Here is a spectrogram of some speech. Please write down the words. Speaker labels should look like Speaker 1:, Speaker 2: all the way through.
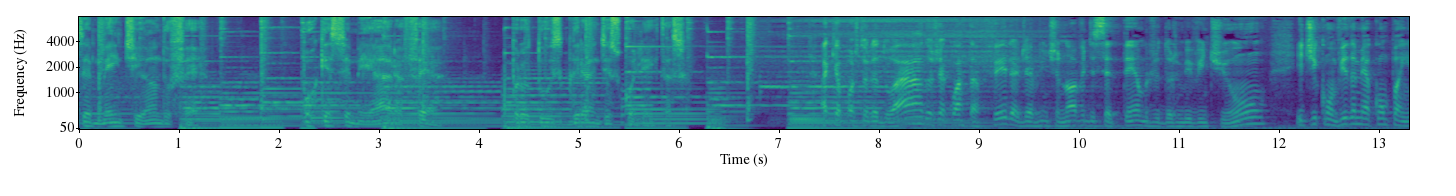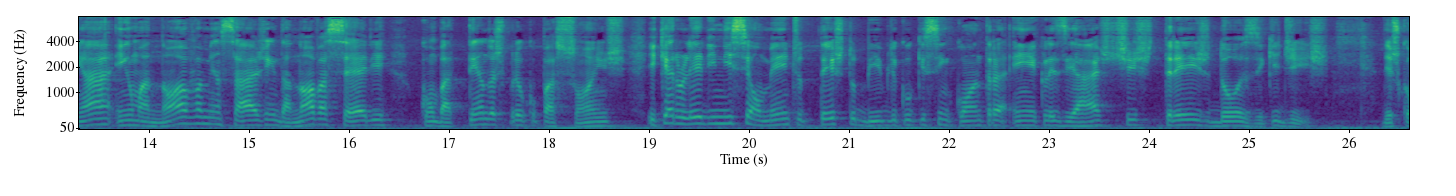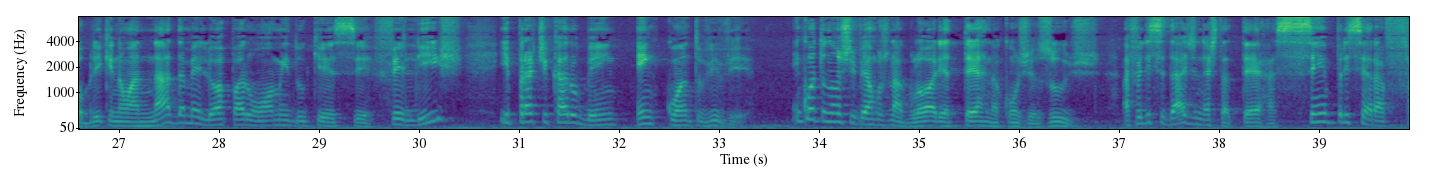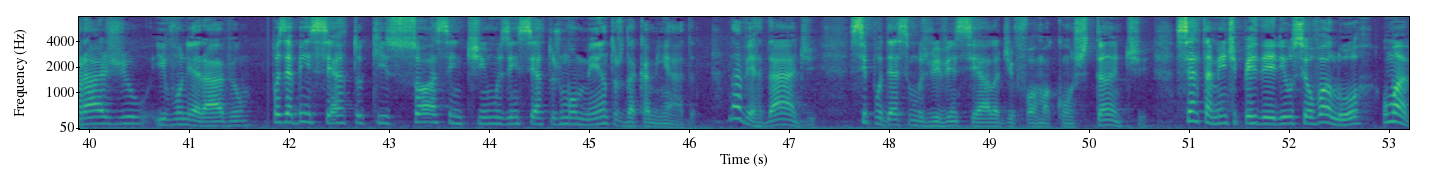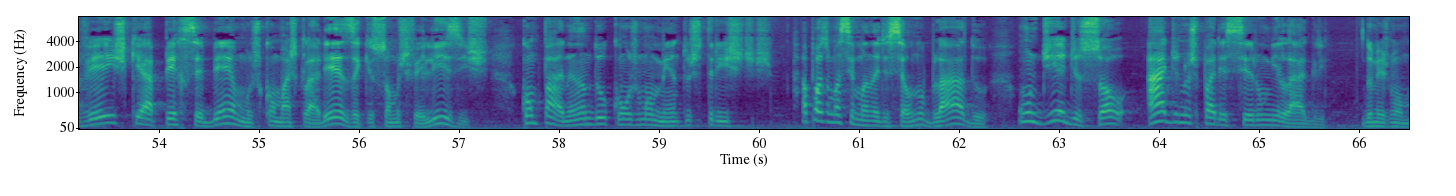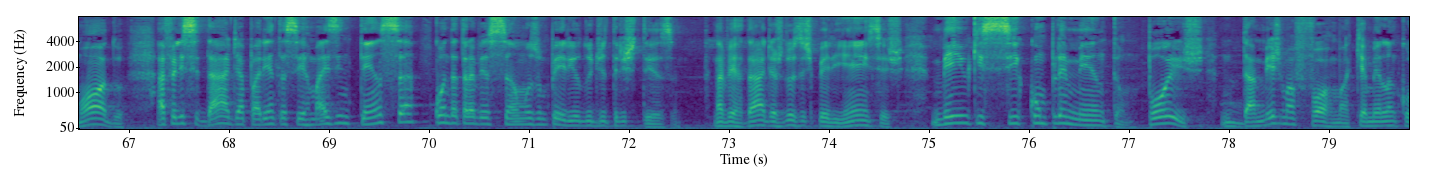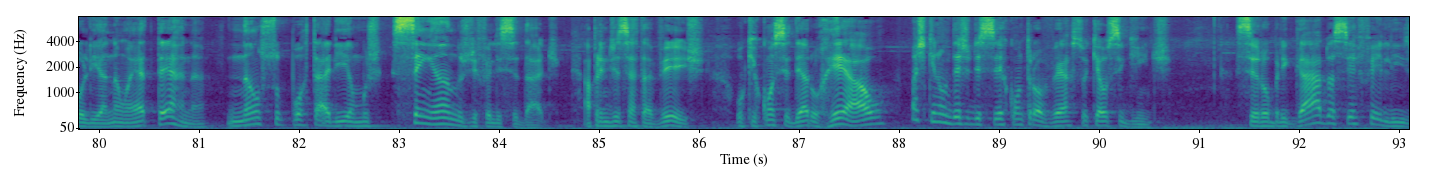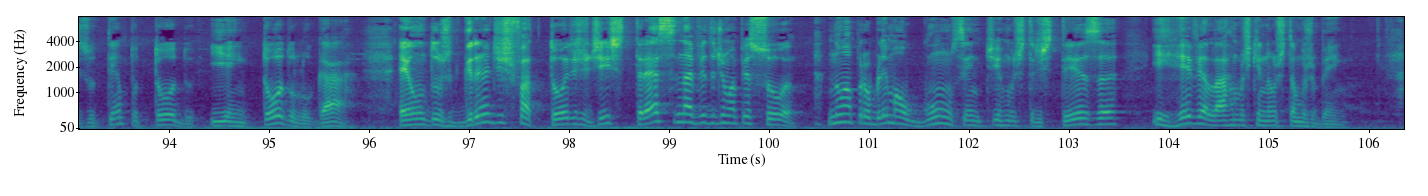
Speaker 1: Sementeando Fé. Porque semear a fé produz grandes colheitas.
Speaker 2: Aqui é o Pastor Eduardo, hoje é quarta-feira, dia 29 de setembro de 2021 e te convido a me acompanhar em uma nova mensagem da nova série Combatendo as Preocupações e quero ler inicialmente o texto bíblico que se encontra em Eclesiastes 3,12, que diz: Descobri que não há nada melhor para o homem do que ser feliz e praticar o bem enquanto viver. Enquanto não estivermos na glória eterna com Jesus, a felicidade nesta terra sempre será frágil e vulnerável, pois é bem certo que só a sentimos em certos momentos da caminhada. Na verdade, se pudéssemos vivenciá-la de forma constante, certamente perderia o seu valor, uma vez que a percebemos com mais clareza que somos felizes, comparando com os momentos tristes. Após uma semana de céu nublado, um dia de sol há de nos parecer um milagre. Do mesmo modo, a felicidade aparenta ser mais intensa quando atravessamos um período de tristeza. Na verdade, as duas experiências meio que se complementam, pois, da mesma forma que a melancolia não é eterna, não suportaríamos 100 anos de felicidade. Aprendi certa vez o que considero real, mas que não deixa de ser controverso, que é o seguinte: Ser obrigado a ser feliz o tempo todo e em todo lugar é um dos grandes fatores de estresse na vida de uma pessoa. Não há problema algum sentirmos tristeza e revelarmos que não estamos bem.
